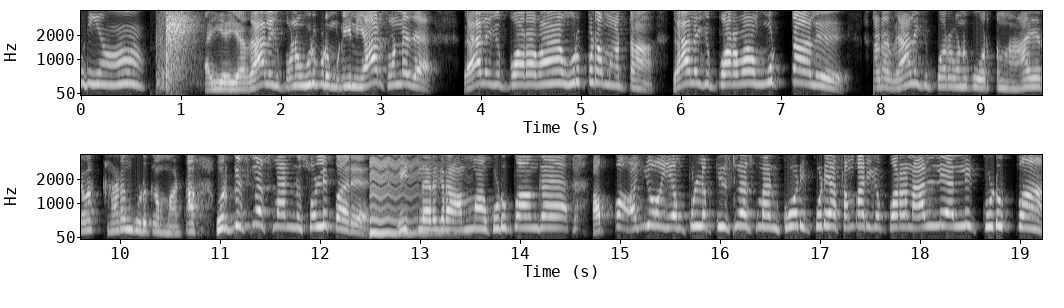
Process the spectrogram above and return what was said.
முடியும். ஐயா வேலைக்கு போனா உருப்பட முடியும் யார் சொன்னது? வேலைக்கு போறவன் உருப்பட மாட்டான். வேலைக்கு போறவன் முட்டாளு. அட வேலைக்கு போறவனுக்கு ஒருத்தன் ஆயிரம் ரூபாய் கடன் கொடுக்க மாட்டான். ஒரு பிசினஸ் மேன் சொல்லிப்பாரு வீட்டுல இருக்கிற அம்மா கொடுப்பாங்க. அப்பா ஐயோ என் புள்ள பிசினஸ் மேன் கோடி கோடியா சம்பாதிக்க போறான்னு அள்ளி அள்ளி கொடுப்பான்.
